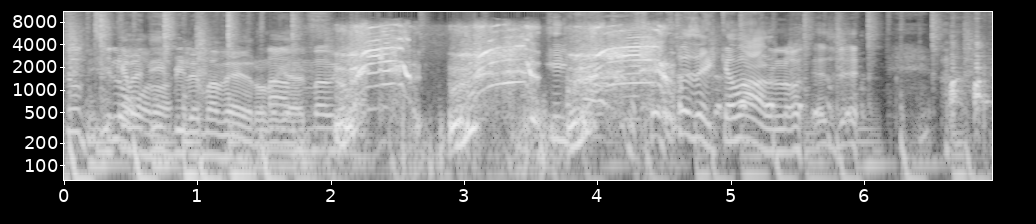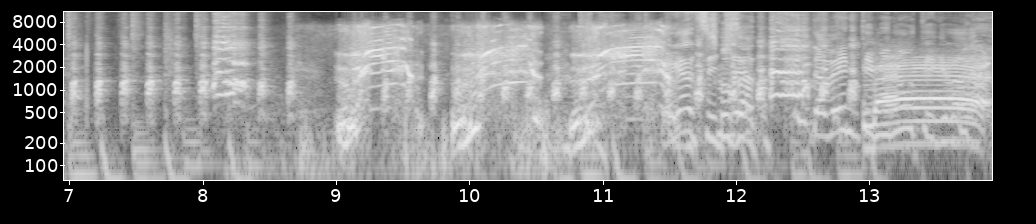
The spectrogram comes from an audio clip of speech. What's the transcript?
Tutti loro. Incredibile ma vero, Mamma ragazzi. mia. Il ca- cos'è il cavallo? Ragazzi, Scusate. c'è da 20 minuti che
